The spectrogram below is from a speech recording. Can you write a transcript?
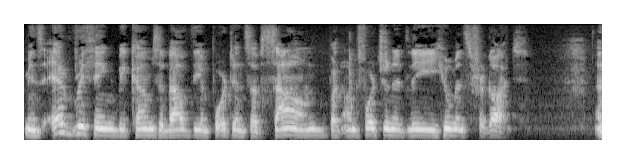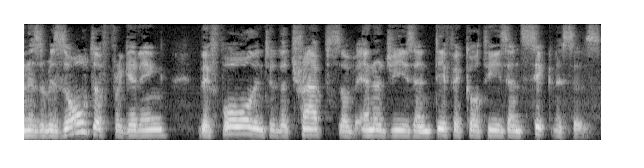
means everything becomes about the importance of sound but unfortunately humans forgot. And as a result of forgetting they fall into the traps of energies and difficulties and sicknesses.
